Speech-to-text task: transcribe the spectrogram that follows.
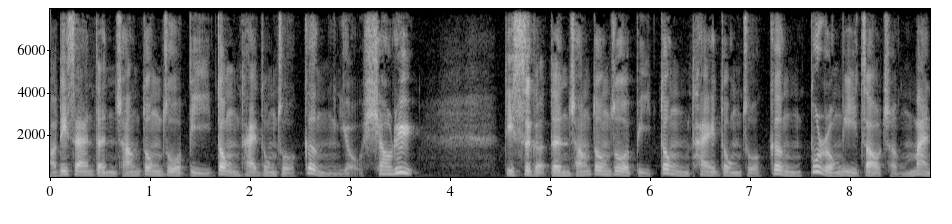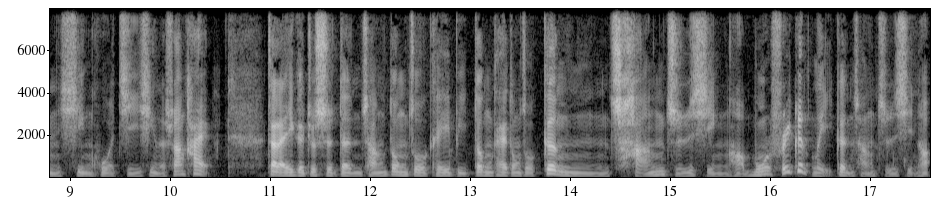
好，第三，等长动作比动态动作更有效率。第四个，等长动作比动态动作更不容易造成慢性或急性的伤害。再来一个，就是等长动作可以比动态动作更长执行，哈，more frequently 更长执行，哈。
